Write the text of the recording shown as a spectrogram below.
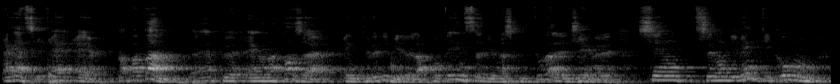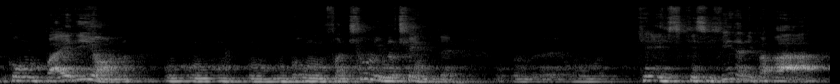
Ragazzi, è, è, papapam, è, è una cosa incredibile, la potenza di una scrittura del genere, se non, se non diventi come un, come un paedion, un, un, un, fanciullo innocente che, che si fida di papà,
